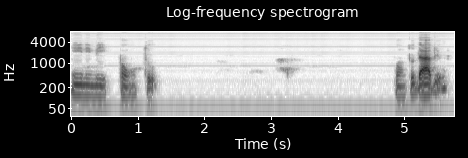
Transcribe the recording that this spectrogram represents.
nm ponto, ponto w.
